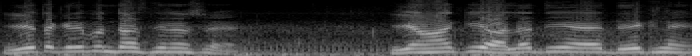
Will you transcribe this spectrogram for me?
یہ تقریباً دس دنوں سے ہے۔ یہاں کی حالت یہ ہے، دیکھ لیں۔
